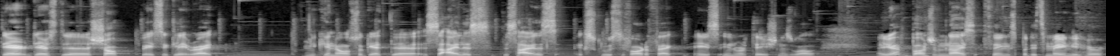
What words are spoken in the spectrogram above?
there there's the shop basically right? You can also get the Silas. The Silas exclusive artifact is in rotation as well. Uh, you have a bunch of nice things but it's mainly her.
